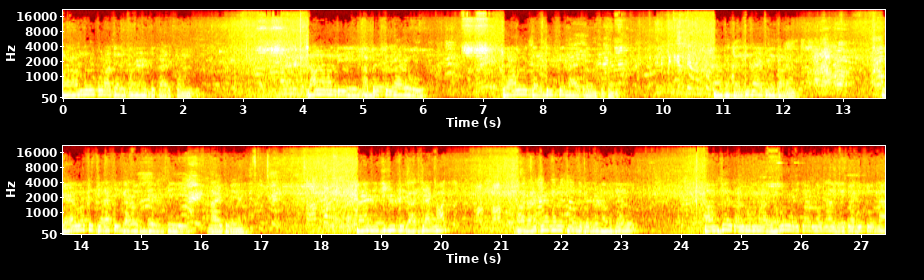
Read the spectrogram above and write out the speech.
మనందరూ కూడా జరుపుకునేటువంటి కార్యక్రమం ఇది. చాలామంది అంబేద్కర్ గారు కేవలం దళితులకే నాయకుడు అనుకుంటారు. నాకు ఒక దళిత నాయకుడే కాదు. యావత్ జాతి గర్వించేటువంటి నాయకుడైన. ఆయన వచ్చినటువంటి రాజ్యాంగం ఆ రాజ్యాంగం పొందుపరిచిన అంశాలు ఆ అంశాలకు అనుగుణంగా ఎవరు అధికారంలో ఉన్నా ఏ ప్రభుత్వం ఉన్నా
